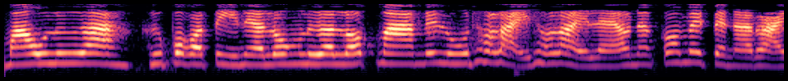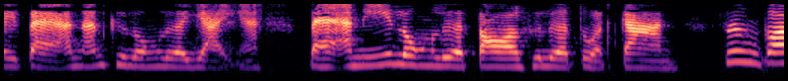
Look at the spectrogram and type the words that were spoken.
เมาเรือ คือปกติเนี่ยลงเรือลบมาไม่รู้เท่าไหร่เท่าไหร่แล้วนะก็ไม่เป็นอะไร แต่อันนั้นคือลงเรือใหญ่ไงแต่อันนี้ลงเรือตอคือเรือตรวจการ ซึ่งก็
